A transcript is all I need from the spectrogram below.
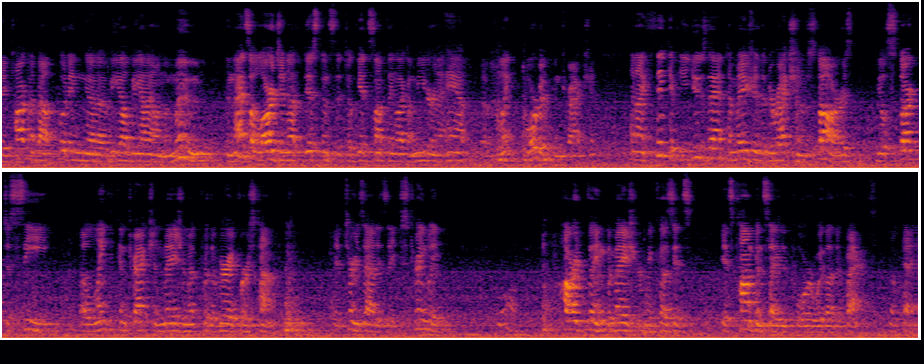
they're talking about putting uh, VLBI on the moon, and that's a large enough distance that you'll get something like a meter and a half of length orbit contraction. And I think if you use that to measure the direction of stars, you'll start to see a length contraction measurement for the very first time. It turns out it's an extremely hard thing to measure because it's it's compensated for with other facts. Okay.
